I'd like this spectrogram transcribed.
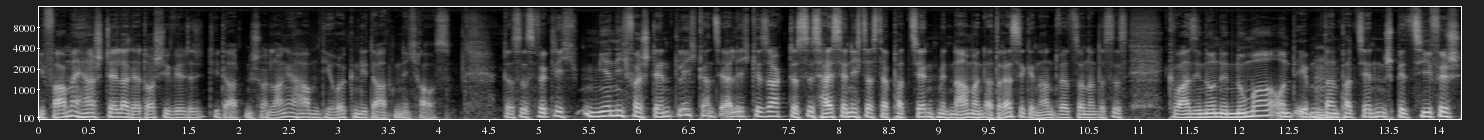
die Pharmahersteller, der Doschi will die Daten schon lange haben, die rücken die Daten nicht raus. Das ist wirklich mir nicht verständlich, ganz ehrlich gesagt. Das ist, heißt ja nicht, dass der Patient mit Name und Adresse genannt wird, sondern das ist quasi nur eine Nummer und eben mhm. dann patientenspezifisch,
